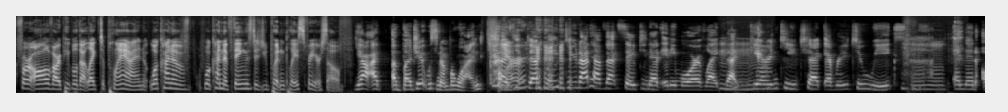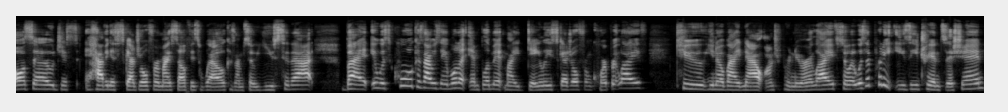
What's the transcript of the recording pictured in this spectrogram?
For all of our people that like to plan, what kind of what kind of things did you put in place for yourself? Yeah, I, a budget was number one. Sure. You definitely do not have that safety net anymore of like that Mhm. guaranteed check every two weeks. Mm-hmm. and then also just having a schedule for myself as well because I'm so used to that. But it was cool because I was able to implement my daily schedule from corporate life to you know my now entrepreneur life so it was a pretty easy transition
